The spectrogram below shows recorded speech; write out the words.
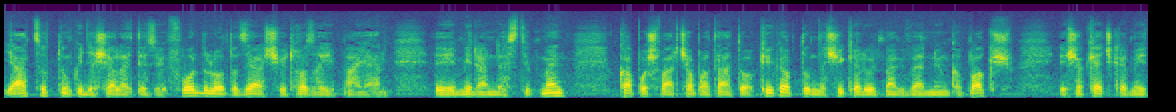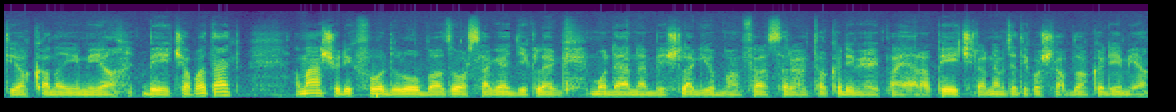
játszottunk, ugye selejtező fordulót, az elsőt hazai pályán mi rendeztük meg. Kaposvár csapatától kikaptunk, de sikerült megvennünk a Paks és a Kecskeméti Akadémia B csapatát. A második fordulóban az ország egyik legmodernebb és legjobban felszerelt akadémiai pályára, Pécsre, a Nemzeti Kosárlabda Akadémia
